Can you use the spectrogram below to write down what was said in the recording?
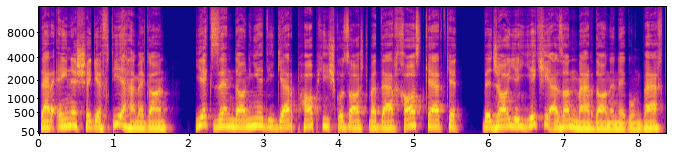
در عین شگفتی همگان یک زندانی دیگر پا پیش گذاشت و درخواست کرد که به جای یکی از آن مردان نگونبخت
